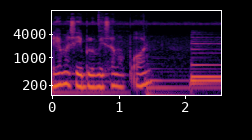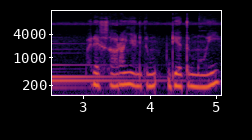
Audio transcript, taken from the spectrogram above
Dia masih belum bisa move on pada seseorang yang ditemu, dia temui.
